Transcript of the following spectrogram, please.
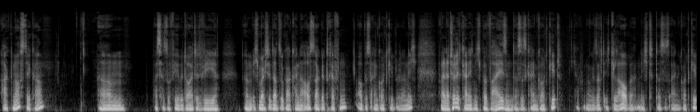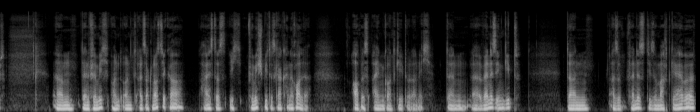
Agnostiker, ähm, was ja so viel bedeutet wie ich möchte dazu gar keine Aussage treffen, ob es einen Gott gibt oder nicht, weil natürlich kann ich nicht beweisen, dass es keinen Gott gibt. Ich habe nur gesagt, ich glaube nicht, dass es einen Gott gibt. Ähm, denn für mich und, und als Agnostiker heißt das, ich, für mich spielt es gar keine Rolle, ob es einen Gott gibt oder nicht. Denn äh, wenn es ihn gibt, dann, also wenn es diese Macht gäbe,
